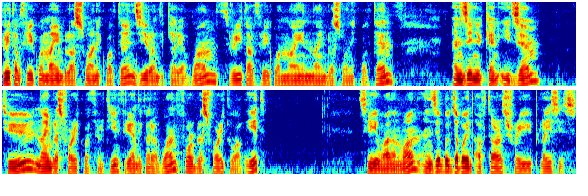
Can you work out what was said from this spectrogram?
3 times 3 equal 9 plus 1 equal 10 0 and carry up 1 3 times 3 equal 9 9 plus 1 equal 10 and then you can eat them 2 9 plus 4 equal 13 3 and carry up 1 4 plus 4 equal 8 3 1 and 1 and then put the point after three places.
